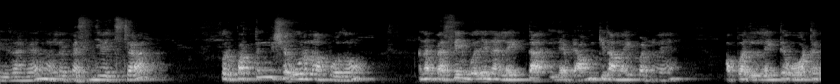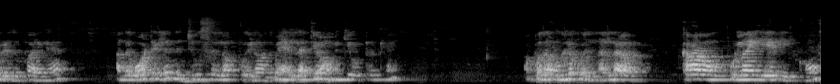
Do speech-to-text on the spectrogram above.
இதுதாங்க நல்லா பிசைஞ்சு வச்சுட்டா. ஒரு பத்து நிமிஷம் ஊறினா போதும். ஆனால் பிசையும் போதே நான் லைட்டாக இதை அப்படி அமுக்கிற மாதிரி பண்ணுவேன். அப்போ அதில் லைட்டாக ஓட்டை விழுது பாருங்கள் அந்த ஓட்டையில் இந்த ஜூஸ் எல்லாம் போயிடும். அது மாதிரி எல்லாத்தையும் அமுக்கி விட்ருக்கேன் அப்போ தான் உள்ளே கொஞ்சம் நல்லா காரம் உப்புலாம் ஏறி இருக்கும்.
